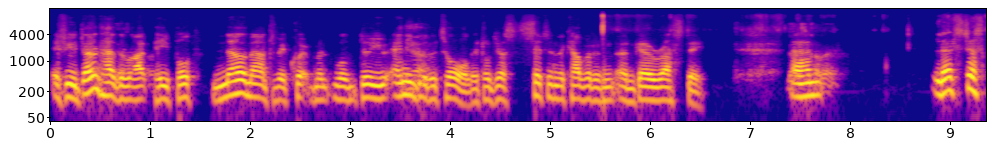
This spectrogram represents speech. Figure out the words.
If you don't have the right people, no amount of equipment will do you any yeah. good at all. It'll just sit in the cupboard and, and go rusty. That's um. Let's just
